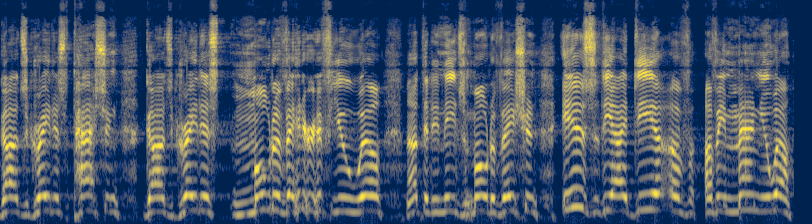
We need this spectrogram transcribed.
God's greatest passion, God's greatest motivator, if you will, not that he needs motivation, is the idea of, of Emmanuel.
